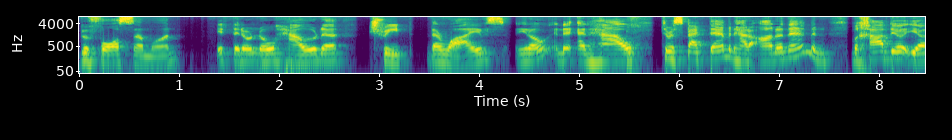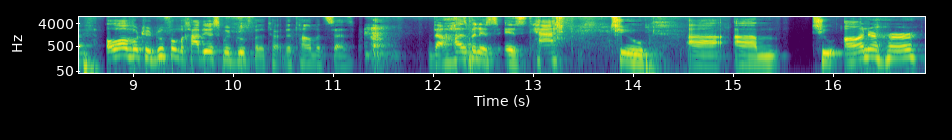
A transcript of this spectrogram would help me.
befall someone if they don't know how to treat their wives, you know, and, and how to respect them and how to honor them. And the, the Talmud says the husband is is tasked to uh, um, to honor her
